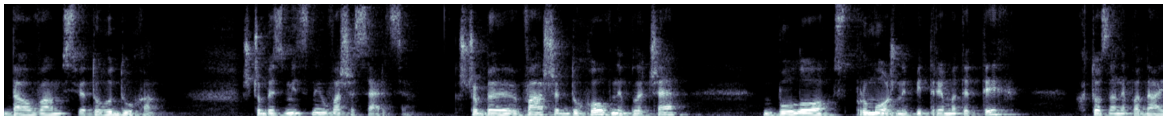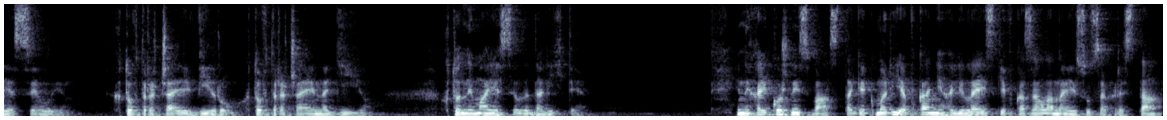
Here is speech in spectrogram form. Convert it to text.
дав вам Святого Духа, щоб зміцнив ваше серце, щоб ваше духовне плече було спроможне підтримати тих, хто занепадає силою, хто втрачає віру, хто втрачає надію, хто не має сили далі йти. І нехай кожен з вас, так як Марія в Кані Галілейській вказала на Ісуса Христа,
